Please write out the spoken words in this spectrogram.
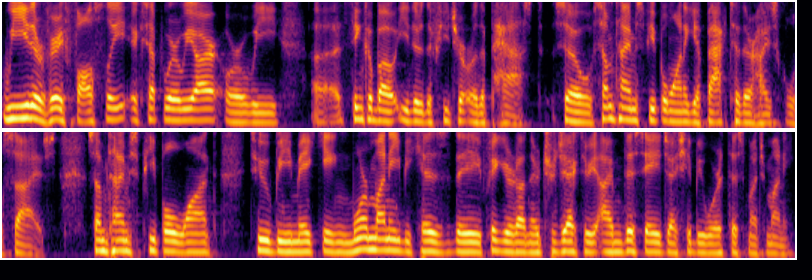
we either very falsely accept where we are or we uh, think about either the future or the past. So sometimes people want to get back to their high school size. Sometimes people want to be making more money because they figured on their trajectory, I'm this age, I should be worth this much money.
